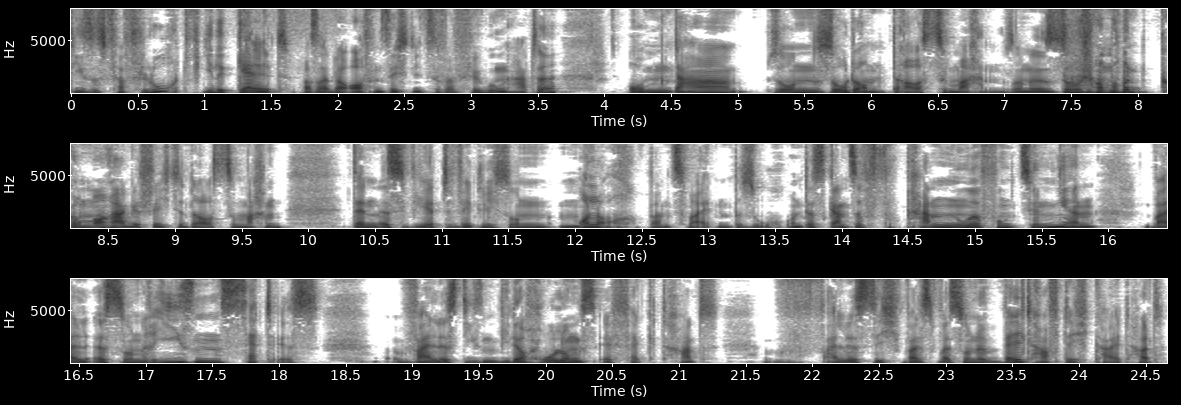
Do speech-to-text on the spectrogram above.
dieses verflucht viele Geld, was er da offensichtlich zur Verfügung hatte, um da so ein Sodom draus zu machen, so eine Sodom und Gomorra Geschichte draus zu machen, denn es wird wirklich so ein Moloch beim zweiten Besuch. Und das ganze kann nur funktionieren, weil es so ein riesen Set ist, weil es diesen Wiederholungseffekt hat, weil es sich, weil es, weil es so eine Welthaftigkeit hat.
